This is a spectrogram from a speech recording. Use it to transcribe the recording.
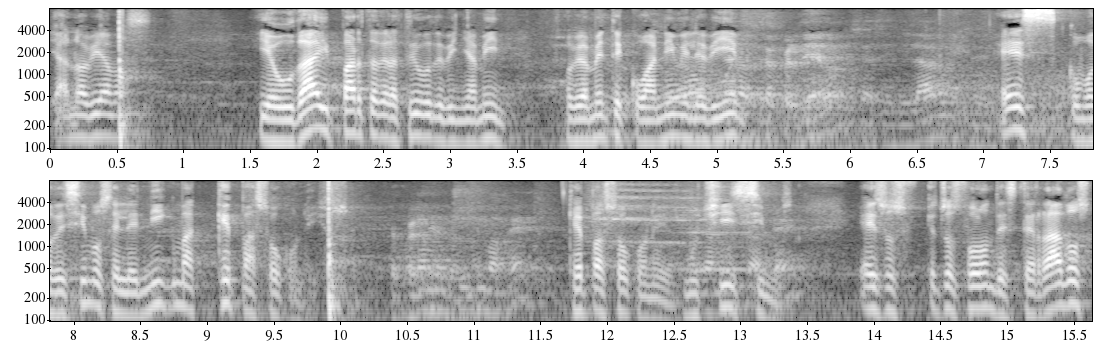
Ya no había más. Yehudá y parte de la tribu de Binyamin. Obviamente Koanim y Leviim. Es, como decimos, el enigma, ¿qué pasó con ellos? ¿Qué pasó con ellos? Muchísimos. Esos, estos fueron desterrados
